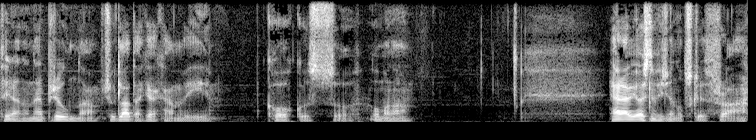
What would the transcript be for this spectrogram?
til den her bruna sjokoladekakan vi kokos og omana. Her har vi også finnes en oppskrift fra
